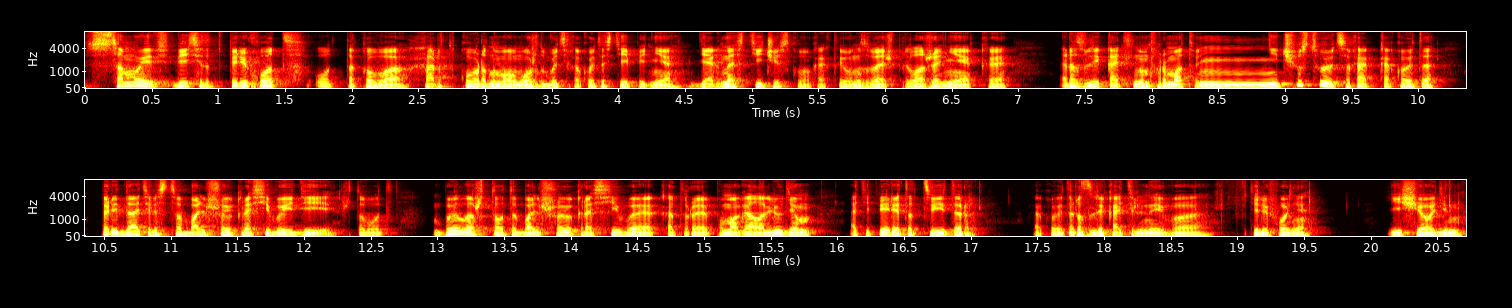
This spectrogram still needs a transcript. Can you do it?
самой весь этот переход от такого хардкорного, может быть, в какой-то степени диагностического, как ты его называешь, приложения к развлекательному формату не чувствуется как какое-то предательство большой красивой идеи, что вот было что-то большое, красивое, которое помогало людям, а теперь это Твиттер какой-то развлекательный в, в телефоне. Еще один.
